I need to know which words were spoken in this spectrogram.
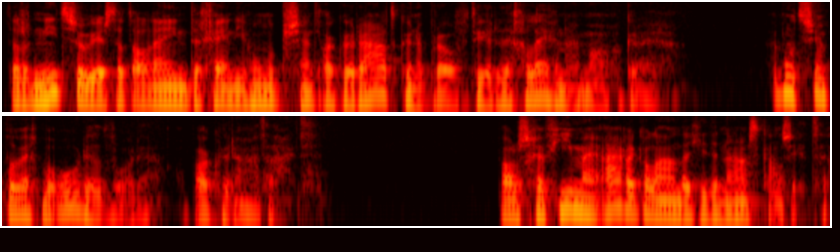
dat het niet zo is dat alleen degenen die 100% accuraat kunnen profiteren de gelegenheid mogen krijgen. Het moet simpelweg beoordeeld worden op accuraatheid. Paulus geeft hiermee eigenlijk al aan dat je ernaast kan zitten.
